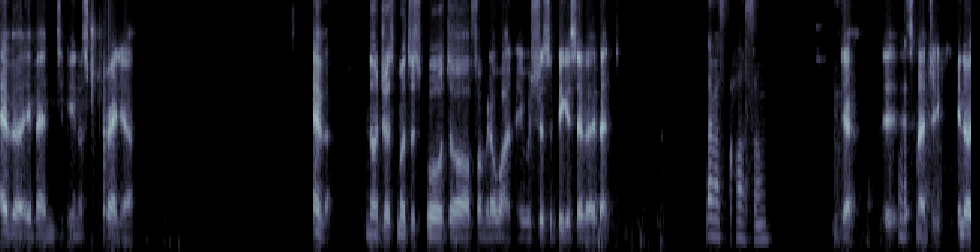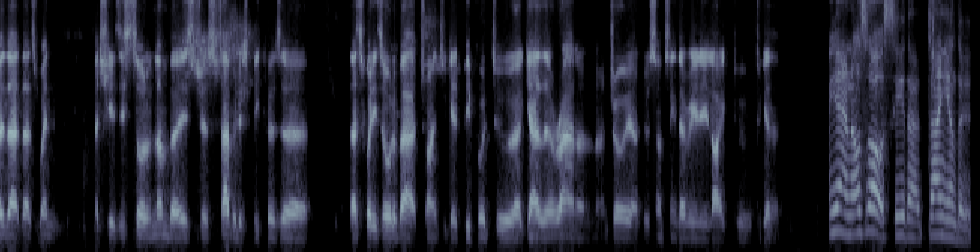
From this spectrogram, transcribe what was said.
ever event in Australia, ever. Not just motorsport or Formula One. It was just the biggest ever event. That was awesome. Yeah, it, it's magic. You know that that's when achieve this sort of number is just fabulous because. Uh, that's what it's all about trying to get people to uh, gather around and enjoy and do something they really like to together yeah and also see that daniel the,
